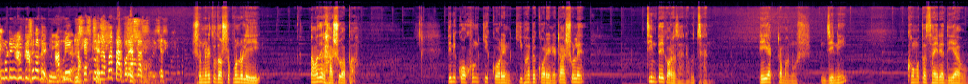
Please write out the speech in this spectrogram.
সাংগঠনিক নির্দেশনা দেন। আপনি শেষ করুন আপা তারপরে আমরা শেষ সম্মানিত দর্শক মণ্ডলী আমাদের হাসু আপা তিনি কখন কি করেন, কীভাবে করেন, এটা আসলে চিন্তাই করা যায় না, বুঝছেন? এই একটা মানুষ যিনি ক্ষমতা সাইরা দিয়াও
